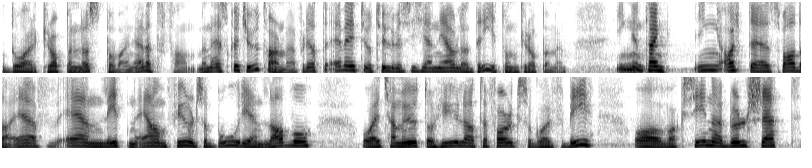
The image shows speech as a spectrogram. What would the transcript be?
og, da har kroppen lyst på vann. Jeg vet faen. Men jeg skal ikke uttale meg, for jeg vet jo tydeligvis ikke en jævla drit om kroppen min. Ingenting. Ingen, alt er svada. Jeg er en liten er han fyren som bor i en lavvo og jeg kommer ut og hyler til folk som går forbi. Og vaksine er bullshit.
